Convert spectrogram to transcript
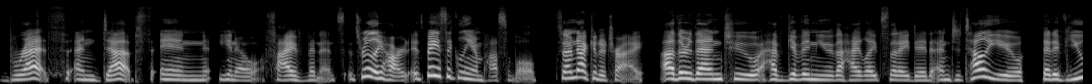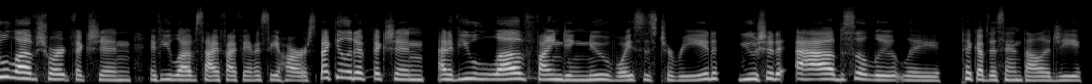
breadth and depth in, you know, five minutes. It's really hard. It's basically impossible. So I'm not going to try, other than to have given you the highlights that I did and to tell you that if you love short fiction, if you love sci fi, fantasy, horror, speculative fiction, and if you love finding new voices to read, you should absolutely pick up this anthology.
